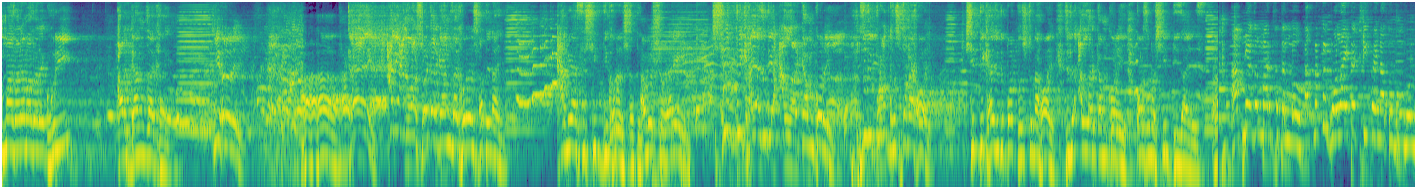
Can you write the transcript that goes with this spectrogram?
মাজারে মাজারে ঘুরি আর গাঞ্জা খাই কি হলো রে? আমি আনোয়ার সরকার গাঞ্জা খোরের সাথে নাই। আমি আছি সিদ্ধি খোরের সাথে। অবশ্যই আরে। সিদ্ধি খাইয়া যদি আল্লাহর কাম করে যদি পথ ঘোষণা হয় সিদ্ধি খায় যদি পথ ঘোষণা হয় যদি আল্লাহর কাম করে ওর জন্য সিদ্ধি যায় আপনি একজন মারফতের লোক, আপনাকে বলা এটা ঠিক হয় না তবুও বলব,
